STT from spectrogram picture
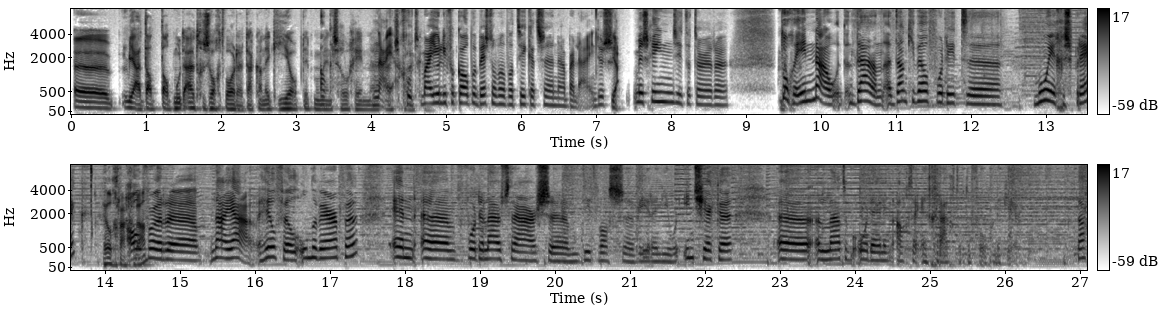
Uh, ja, dat, dat moet uitgezocht worden. Daar kan ik hier op dit moment okay. zo geen. Uh, nou ja, goed. Maar jullie verkopen best nog wel wat tickets uh, naar Berlijn. Dus ja. misschien zit het er toch in. Nou, Daan, dankjewel voor dit mooie gesprek. Heel graag gedaan. Over, nou ja, heel veel onderwerpen. En voor de luisteraars, dit was weer een nieuwe inchecken. laat een beoordeling achter en graag tot de volgende keer. Dag.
